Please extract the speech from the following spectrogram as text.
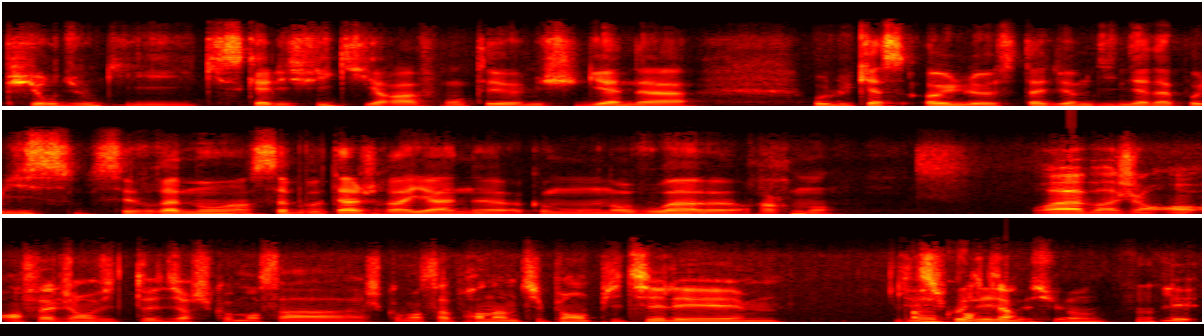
Purdue qui, qui, se qualifie, qui ira affronter Michigan à, au Lucas Oil Stadium d'Indianapolis. C'est vraiment un sabotage Ryan euh, comme on en voit euh, rarement. Ouais, bah, en, fait, j'ai envie de te dire, je commence, à, je commence à prendre un petit peu en pitié les, les ah, supporters, hein. les,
